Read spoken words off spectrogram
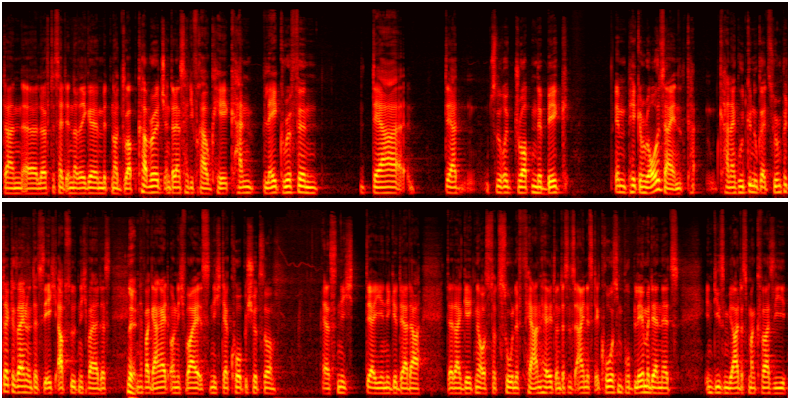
dann äh, läuft es halt in der Regel mit einer Drop Coverage und dann ist halt die Frage, okay, kann Blake Griffin der, der zurückdroppende Big im Pick and Roll sein? Kann, kann er gut genug als Rim Protector sein? Und das sehe ich absolut nicht, weil er das nee. in der Vergangenheit auch nicht war. Er ist nicht der Korbeschützer. Er ist nicht derjenige, der da, der da Gegner aus der Zone fernhält. Und das ist eines der großen Probleme der Nets in diesem Jahr, dass man quasi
